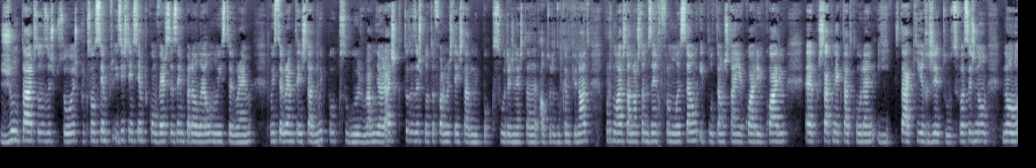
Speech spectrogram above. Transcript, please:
juntar todas as pessoas, porque são sempre, existem sempre conversas em paralelo no Instagram. O Instagram tem estado muito pouco seguro, a melhor, acho que todas as plataformas têm estado muito pouco seguras nesta altura do campeonato, porque lá está, nós estamos em reformulação e Plutão está em Aquário, Aquário uh, está conectado com Urano e está aqui a reger tudo. Se vocês não, não,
